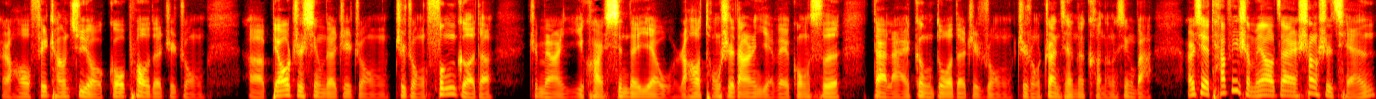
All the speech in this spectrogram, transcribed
然后非常具有 GoPro 的这种呃标志性的这种这种风格的。这么样一块新的业务，然后同时当然也为公司带来更多的这种这种赚钱的可能性吧。而且他为什么要在上市前，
